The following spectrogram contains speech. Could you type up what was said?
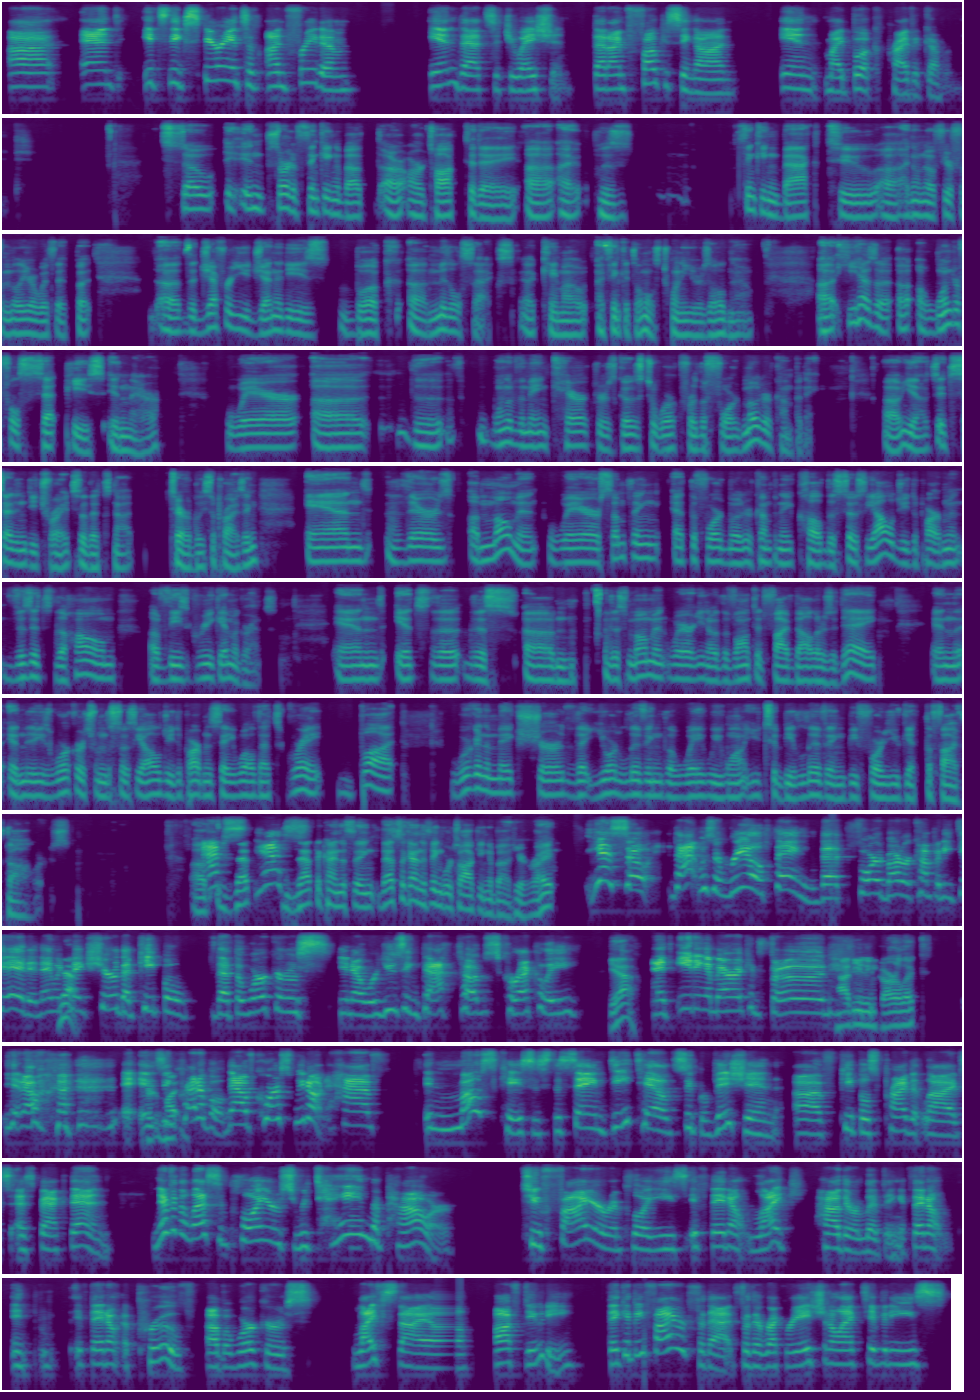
Uh, and it's the experience of unfreedom in that situation that I'm focusing on in my book, Private Government. So, in sort of thinking about our, our talk today, uh, I was thinking back to uh, I don't know if you're familiar with it, but uh, the Jeffrey Eugenides book uh, Middlesex uh, came out. I think it's almost 20 years old now. Uh, he has a, a, a, wonderful set piece in there where uh, the one of the main characters goes to work for the Ford Motor Company. you know, it's it's set in Detroit, so that's not terribly surprising. And there's a moment where something at the Ford Motor Company called the sociology department visits the home of these Greek immigrants. And it's the this um, this moment where you know the vaunted five dollars a day, and and these workers from the sociology department say, well, that's great, but we're going to make sure that you're living the way we want you to be living before you get the five dollars. Uh, is that yes. is that the kind of thing? That's the kind of thing we're talking about here, right? Yes. So that was a real thing that Ford Motor Company did, and they would yeah. make sure that people, that the workers, you know, were using bathtubs correctly. Yeah. And eating American food. Not eating garlic. You know, it's incredible. Now, of course, we don't have in most cases the same detailed supervision of people's private lives as back then Nevertheless, employers retain the power to fire employees if they don't like how they're living, if they don't if they don't approve of a worker's lifestyle off duty, they could be fired for that for their recreational activities.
